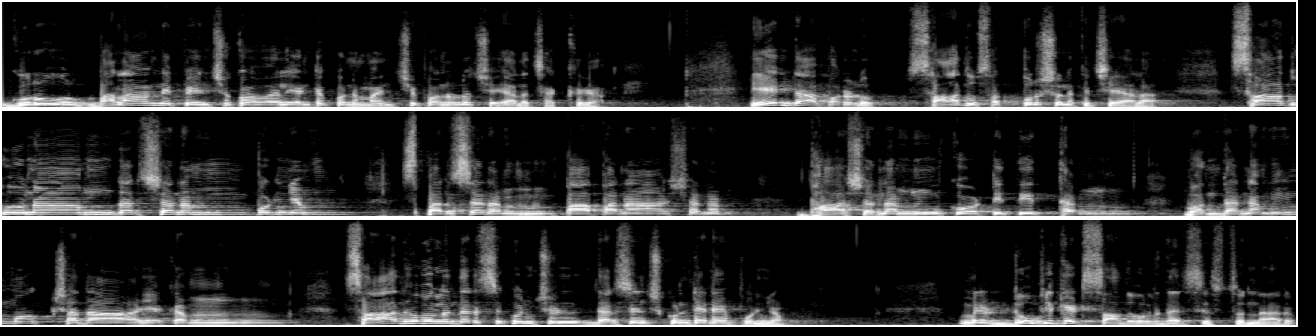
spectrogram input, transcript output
గురువు బలాన్ని పెంచుకోవాలి అంటే కొన్ని మంచి పనులు చేయాలి చక్కగా. ఏంటి ఆ పనులు? సాధు సత్పురుషులకు చేయాలా? సాధునాం దర్శనం పుణ్యం స్పర్శనం పాపనాశనం భాషణం కోటి తీర్థం వందనం మోక్షదాయకం. సాధువులను దర్శించు దర్శించుకుంటేనే పుణ్యం. మీరు డూప్లికేట్ సాధువులను దర్శిస్తున్నారు.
